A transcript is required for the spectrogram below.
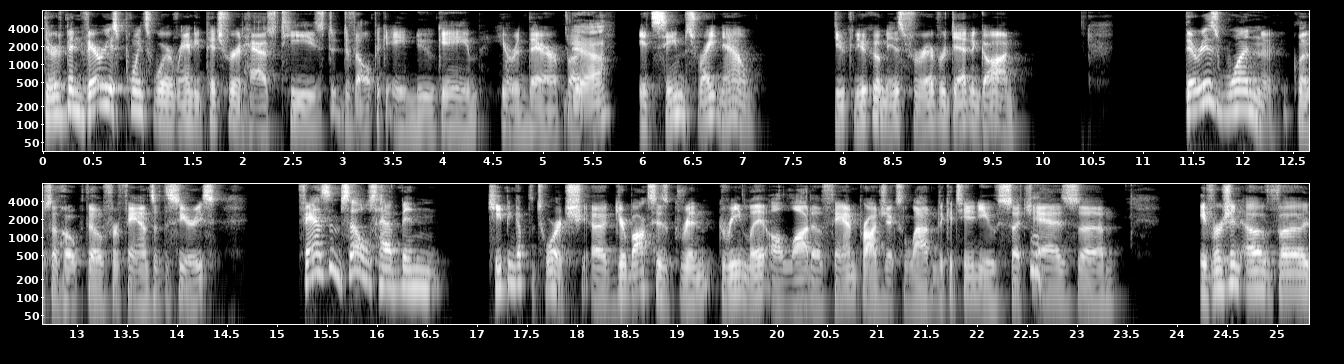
There have been various points where Randy Pitchford has teased developing a new game here and there, but yeah. it seems right now Duke Nukem is forever dead and gone. There is one glimpse of hope, though, for fans of the series. Fans themselves have been keeping up the torch. Uh, Gearbox has green- greenlit a lot of fan projects and allowed them to continue, such Hmm. as um, a version of uh,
